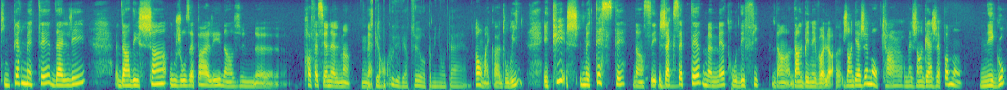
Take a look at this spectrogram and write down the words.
qui me permettait d'aller dans des champs où j'osais pas aller dans une professionnellement. Parce qu'il y a beaucoup d'ouverture communautaire. Oh my God, oui. Et puis, je me testais dans ces... Mm-hmm. J'acceptais de me mettre au défi dans, dans le bénévolat. J'engageais mon cœur, mais j'engageais pas mon ego,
